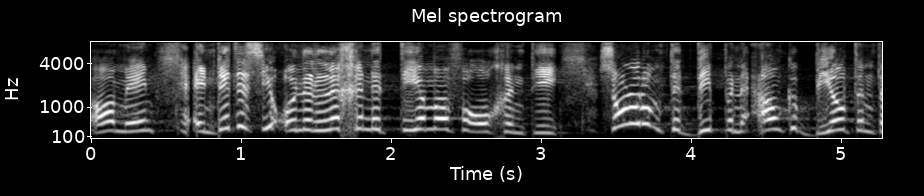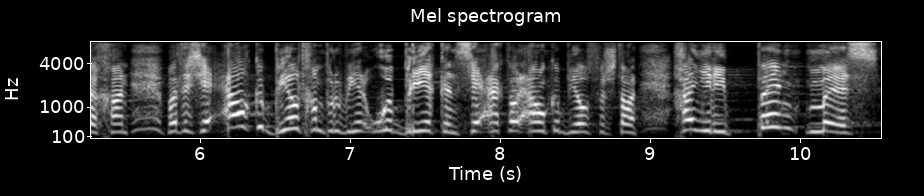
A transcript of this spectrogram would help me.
Amen. En dit is die onderliggende tema vanoggend hier, sonder om te diep in elke beeld in te gaan, want as jy elke beeld gaan probeer oopbreek en sê ek wil elke beeld verstaan, gaan jy die punt mis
